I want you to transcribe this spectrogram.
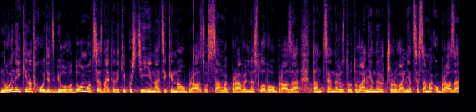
Новини, які надходять з Білого Дому, це знаєте такі постійні націки на образу. Саме правильне слово образа. Там це не роздратування, не розчарування, це саме образа.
